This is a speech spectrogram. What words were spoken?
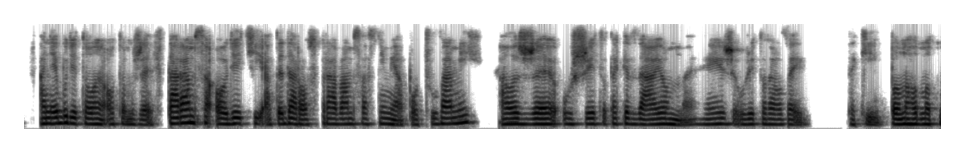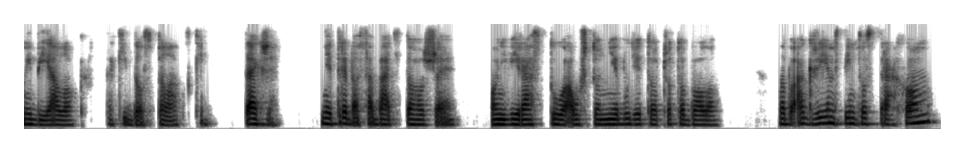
a nebude to len o tom, že starám sa o deti a teda rozprávam sa s nimi a počúvam ich, ale že už je to také vzájomné, hej? že už je to naozaj taký plnohodnotný dialog, taký dospelácky. Takže netreba sa bať toho, že oni vyrastú a už to nebude to, čo to bolo. Lebo ak žijem s týmto strachom,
